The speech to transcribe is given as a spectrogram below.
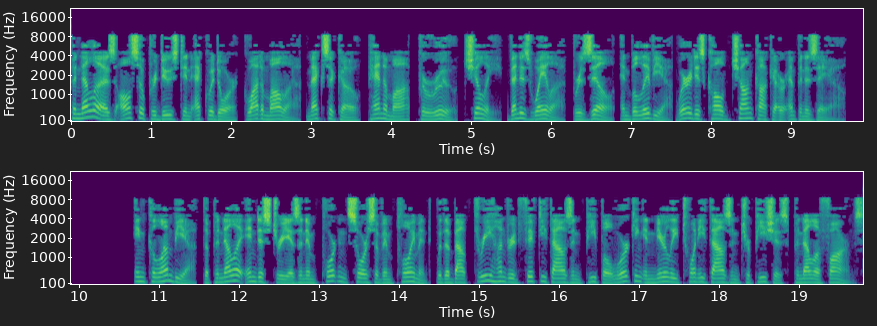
Panela is also produced in Ecuador, Guatemala, Mexico, Panama, Peru, Chile, Venezuela, Brazil, and Bolivia where it is called chancaca or empanizado. In Colombia, the panela industry is an important source of employment, with about 350,000 people working in nearly 20,000 trapiches panela farms.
